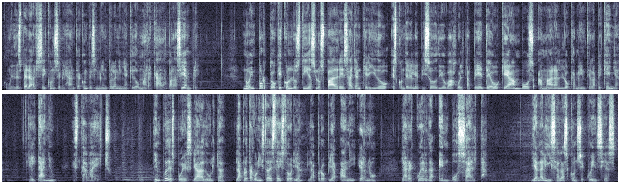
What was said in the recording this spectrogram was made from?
Como es de esperarse, con semejante acontecimiento la niña quedó marcada para siempre. No importó que con los días los padres hayan querido esconder el episodio bajo el tapete o que ambos amaran locamente a la pequeña. El daño estaba hecho. Tiempo después, ya adulta, la protagonista de esta historia, la propia Annie Ernaux, la recuerda en voz alta. y analiza las consecuencias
